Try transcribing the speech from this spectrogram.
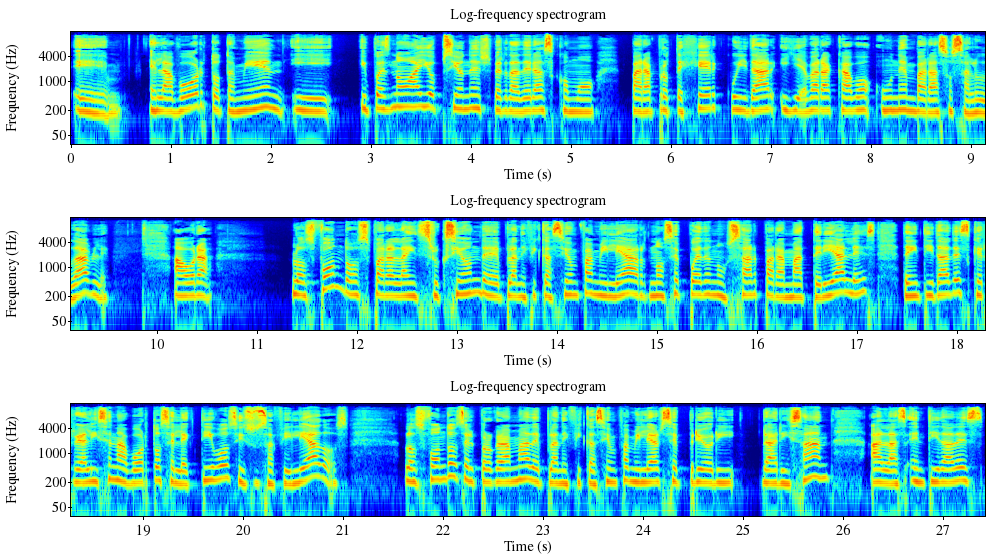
eh, el aborto también, y, y pues no hay opciones verdaderas como para proteger, cuidar y llevar a cabo un embarazo saludable. Ahora, los fondos para la instrucción de planificación familiar no se pueden usar para materiales de entidades que realicen abortos selectivos y sus afiliados. Los fondos del programa de planificación familiar se priorizan a las entidades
